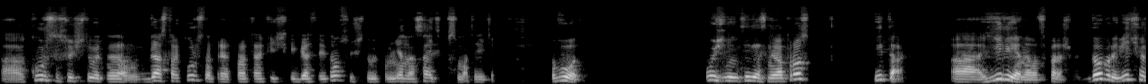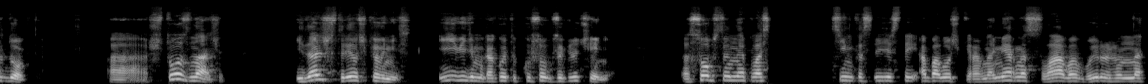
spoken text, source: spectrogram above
А, курсы существуют, ну, там, гастрокурс, например, про трофический гастритон существует у меня на сайте, посмотрите. Вот. Очень интересный вопрос. Итак, Елена вот спрашивает. Добрый вечер, доктор. А, что значит? И дальше стрелочка вниз. И, видимо, какой-то кусок заключения. Собственная пластинка слизистой оболочки равномерно слабо выраженно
